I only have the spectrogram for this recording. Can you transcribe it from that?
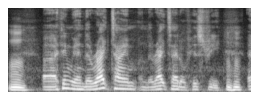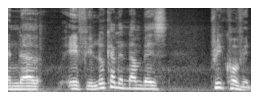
Uh, I think we're in the right time on the right side of history, and uh, if you look at the numbers pre-COVID,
